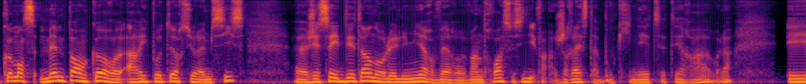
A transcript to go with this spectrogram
commence même pas encore Harry Potter sur M6. j'essaye d'éteindre les lumières vers 23. Ceci dit, enfin, je reste à bouquiner, etc. Voilà. Et,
